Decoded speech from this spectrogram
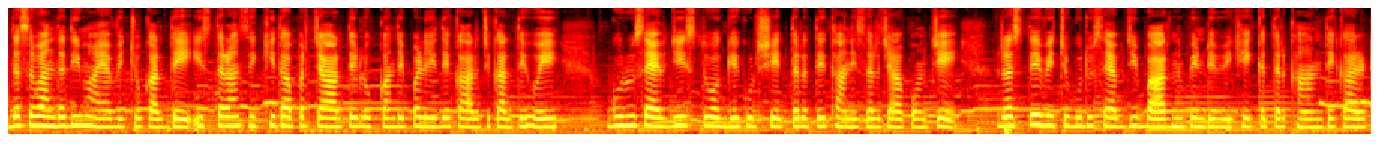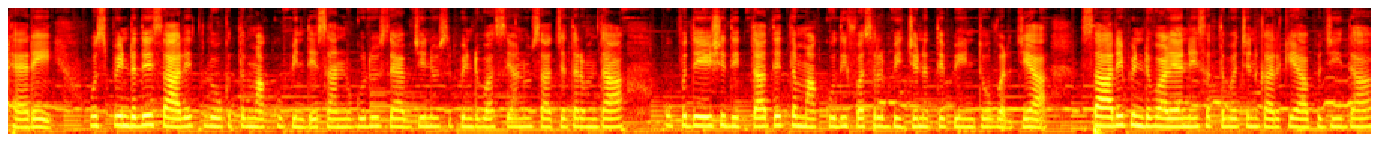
ਦਸਵੰਦ ਦੀ ਮਾਇਆ ਵਿੱਚੋਂ ਕਰਦੇ। ਇਸ ਤਰ੍ਹਾਂ ਸਿੱਖੀ ਦਾ ਪ੍ਰਚਾਰ ਤੇ ਲੋਕਾਂ ਦੇ ਭਲੇ ਦੇ ਕਾਰਜ ਕਰਦੇ ਹੋਏ ਗੁਰੂ ਸਾਹਿਬ ਜੀ ਇਸ ਤੋਂ ਅੱਗੇ ਕੁਰਸ਼ੇਤਰ ਅਤੇ ਥਾਨੀਸਰ ਜਾ ਪਹੁੰਚੇ। ਰਸਤੇ ਵਿੱਚ ਗੁਰੂ ਸਾਹਿਬ ਜੀ ਬਾਰਨ ਪਿੰਡ ਵਿਖੇ ਇੱਕ ਤਰਖਾਨ ਦੇ ਘਰ ਠਹਿਰੇ। ਉਸ ਪਿੰਡ ਦੇ ਸਾਰੇ ਲੋਕ ਤਮਾਕੂ ਪੀਂਦੇ ਸਨ। ਗੁਰੂ ਸਾਹਿਬ ਜੀ ਨੇ ਉਸ ਪਿੰਡ ਵਾਸੀਆਂ ਨੂੰ ਸੱਚ ਧਰਮ ਦਾ ਉਪਦੇਸ਼ ਦਿੱਤਾ ਤੇ ਤਮਾਕੂ ਦੀ ਫਸਲ ਬੀਜਣ ਅਤੇ ਪੀਣ ਤੋਂ ਵਰਜਿਆ। ਸਾਰੇ ਪਿੰਡ ਵਾਲਿਆਂ ਨੇ ਸਤਵਚਨ ਕਰਕੇ ਆਪ ਜੀ ਦਾ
